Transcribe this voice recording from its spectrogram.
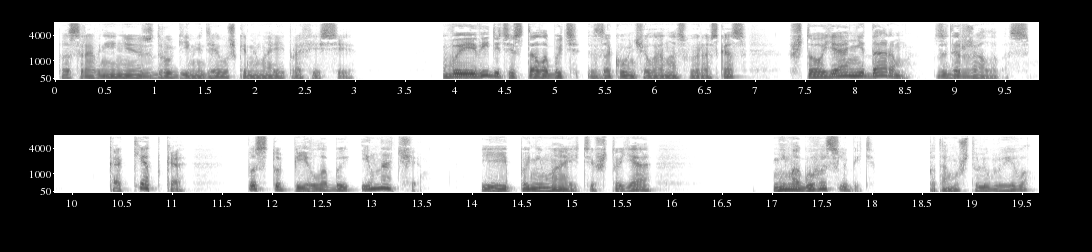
по сравнению с другими девушками моей профессии. Вы видите, стало быть, закончила она свой рассказ, что я недаром задержала вас. Кокетка поступила бы иначе. И понимаете, что я не могу вас любить, потому что люблю его?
